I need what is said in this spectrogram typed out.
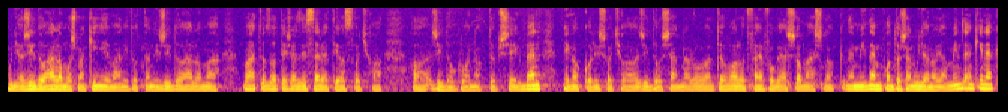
ugye a zsidó állam most már kinyilvánítottan is zsidó állama változott, és ezért szereti azt, hogyha a zsidók vannak többségben, még akkor is, hogyha a zsidóságnál való felfogása másnak nem, nem pontosan ugyanolyan mindenkinek,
